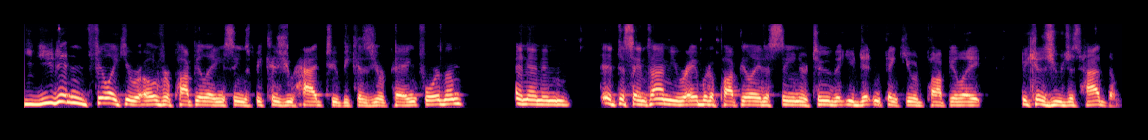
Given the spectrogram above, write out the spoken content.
you didn't feel like you were overpopulating scenes because you had to because you were paying for them. And then in, at the same time you were able to populate a scene or two that you didn't think you would populate because you just had them.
